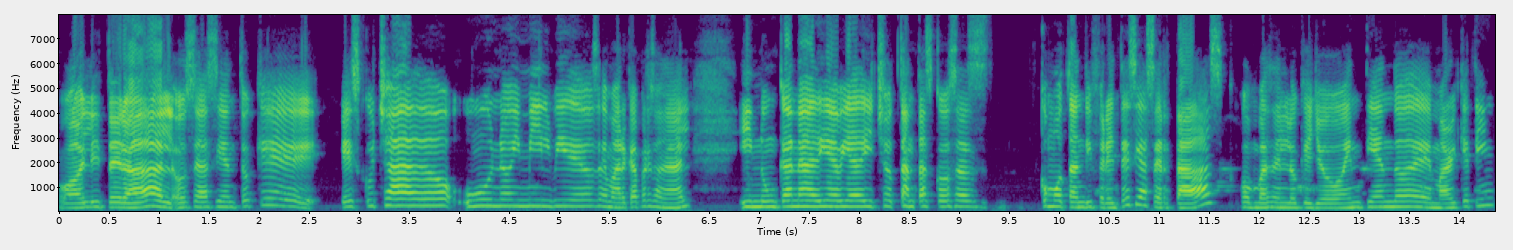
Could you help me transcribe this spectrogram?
Wow, literal. O sea, siento que he escuchado uno y mil videos de marca personal y nunca nadie había dicho tantas cosas como tan diferentes y acertadas con base en lo que yo entiendo de marketing.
